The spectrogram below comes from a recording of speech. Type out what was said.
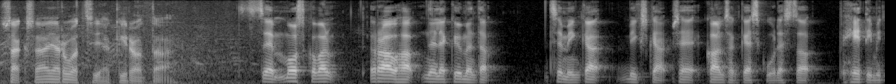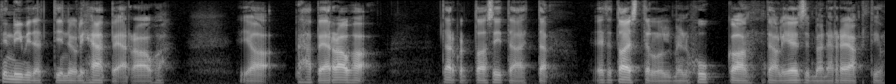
Saksaa ja Ruotsia kirotaan. Se Moskovan rauha 40 se, minkä, miksi se kansan keskuudessa heti miten nimitettiin, ne oli häpeä rauha. Ja häpeä rauha tarkoittaa sitä, että, että taistelu oli mennyt hukkaan. Tämä oli ensimmäinen reaktio.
